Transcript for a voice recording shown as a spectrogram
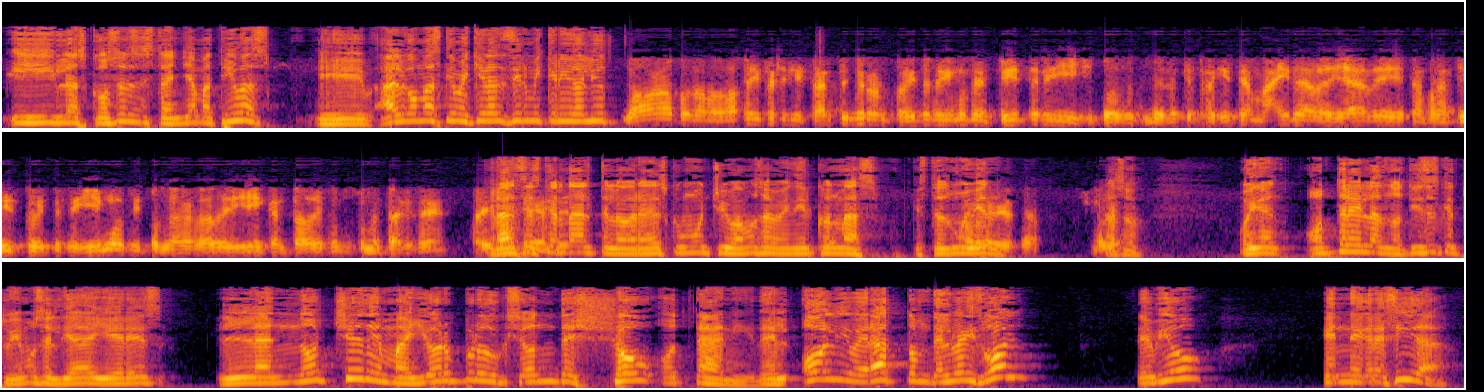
Y las cosas están llamativas. Eh, ¿Algo más que me quieras decir, mi querido Eliud? No, no, pues vamos a ir felicitarte, mi ahorita seguimos en Twitter y, pues desde que trajiste a Mayra de allá de San Francisco, ahí te seguimos y pues la verdad ahí encantado de con tus comentarios, ¿eh? Gracias, carnal, te lo agradezco mucho y vamos a venir con más. Que estés muy bien. Oigan, otra de las noticias que tuvimos el día de ayer es la noche de mayor producción de Show Otani, del Oliver Atom del béisbol, se vio ennegrecida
